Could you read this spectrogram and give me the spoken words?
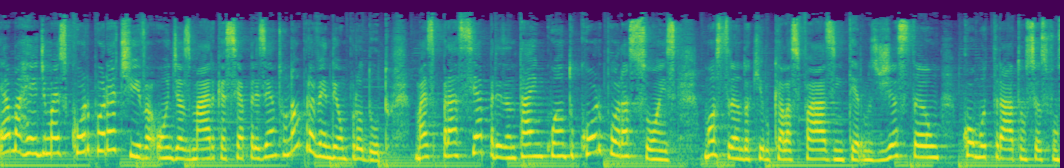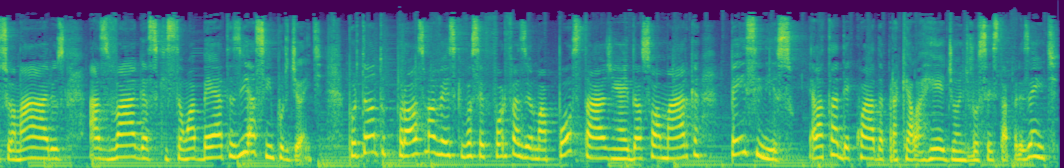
é uma rede mais corporativa, onde as marcas se apresentam não para vender um produto, mas para se apresentar enquanto corporações, mostrando aquilo que elas fazem em termos de gestão, como tratam seus funcionários, as vagas que estão abertas e assim por diante. Portanto, próxima vez que você for fazer uma postagem aí da sua marca, pense nisso. Ela está adequada para aquela rede onde você está presente?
